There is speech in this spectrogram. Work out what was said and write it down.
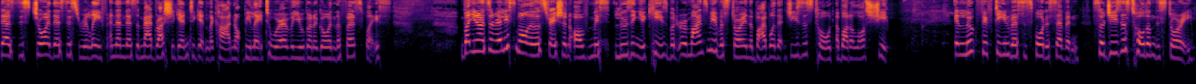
There's this joy, there's this relief. And then there's a mad rush again to get in the car, not be late to wherever you were going to go in the first place. But you know, it's a really small illustration of miss, losing your keys, but it reminds me of a story in the Bible that Jesus told about a lost sheep. In Luke 15, verses 4 to 7. So Jesus told them this story.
